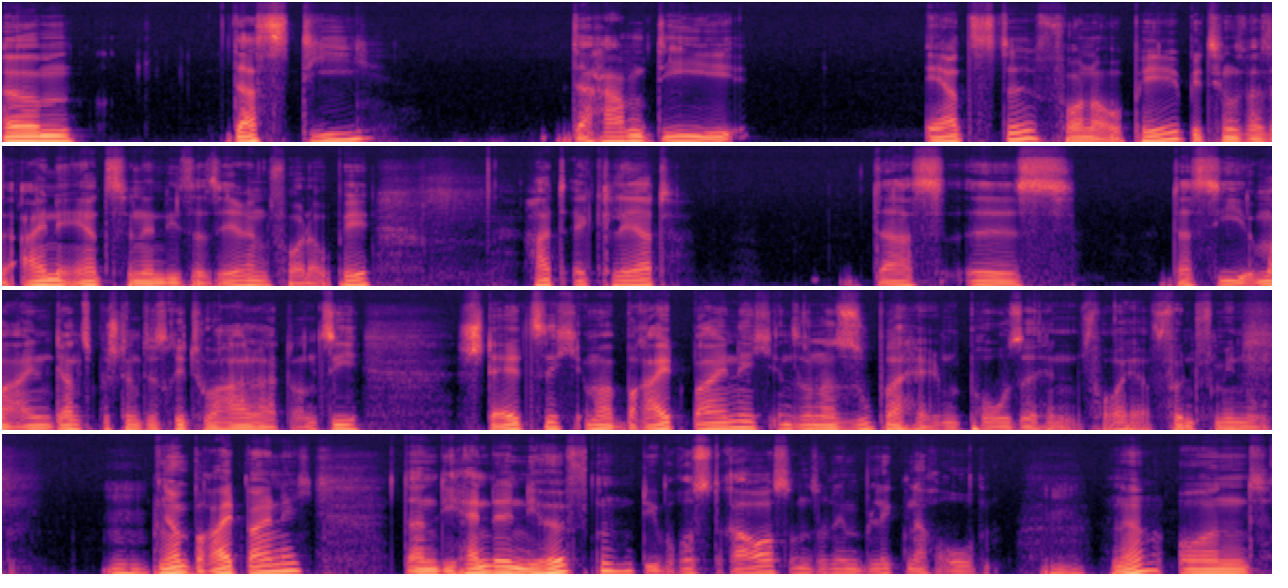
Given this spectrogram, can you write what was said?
Ähm, dass die, da haben die Ärzte vor einer OP, beziehungsweise eine Ärztin in dieser Serie vor der OP, hat erklärt, dass es, dass sie immer ein ganz bestimmtes Ritual hat. Und sie stellt sich immer breitbeinig in so einer Superheldenpose hin vorher, fünf Minuten. Mhm. Ja, breitbeinig, dann die Hände in die Hüften, die Brust raus und so den Blick nach oben. Mhm. Ne? Und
